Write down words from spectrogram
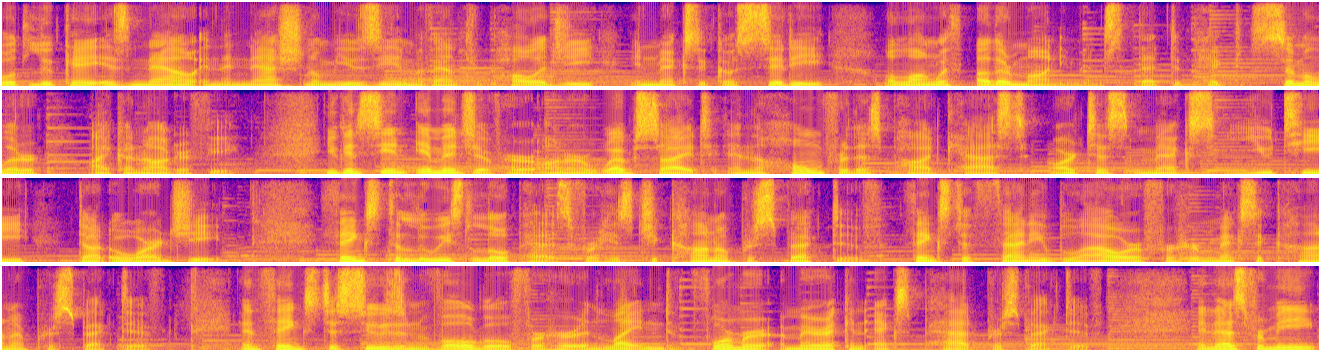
Coatlicue is now in the National Museum of Anthropology in Mexico City, along with other monuments that depict similar iconography. You can see an image of her on our website and the home for this podcast, artismexut.com org. Thanks to Luis Lopez for his Chicano perspective. Thanks to Fanny Blauer for her Mexicana perspective. And thanks to Susan Vogel for her enlightened former American expat perspective. And as for me,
